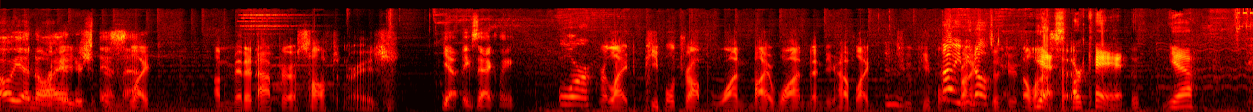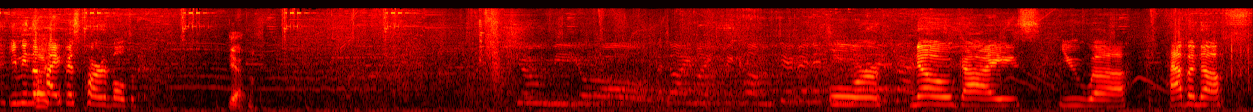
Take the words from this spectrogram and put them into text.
Oh, yeah. No, I Rage understand is that. like a minute after a soft enrage, yeah, exactly. Or where like people drop one by one, and you have like Mhm. two people Oh, trying to do the last Yes, hit. archaic. Yeah, you mean the Like- hype is part of ultimate? Yeah. Show me your all, that I might become divinity. Or no, guys, you uh have enough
